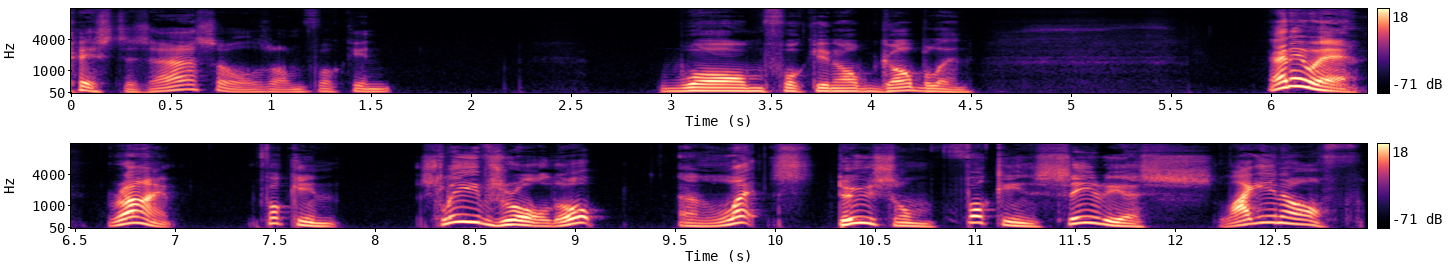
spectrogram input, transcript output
pissed as assholes on fucking warm fucking hobgoblin. Anyway, right, fucking sleeves rolled up and let's do some fucking serious slagging off.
